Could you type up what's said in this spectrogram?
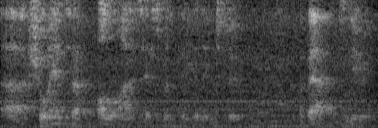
uh, short answer online assessment that you'll need to do about delirium.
